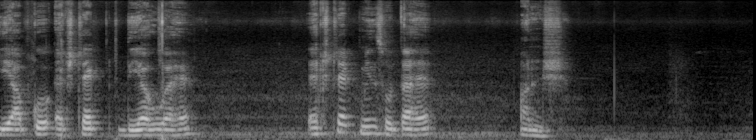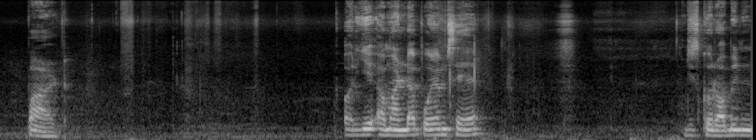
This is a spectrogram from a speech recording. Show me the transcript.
ये आपको एक्सट्रैक्ट दिया हुआ है एक्सट्रैक्ट मीन्स होता है अंश पार्ट और ये अमांडा पोएम से है, जिसको रॉबिन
